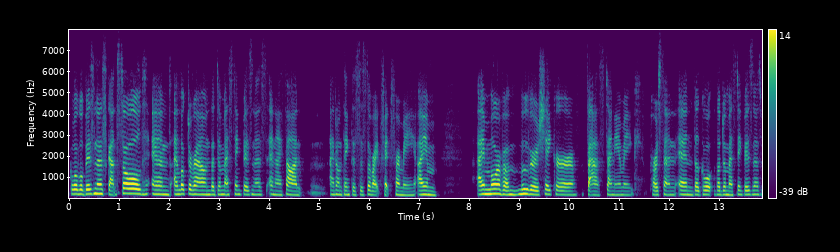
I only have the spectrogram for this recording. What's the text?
global business got sold, and I looked around the domestic business and I thought, mm, I don't think this is the right fit for me. I am I'm more of a mover, shaker, fast, dynamic person, and the the domestic business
